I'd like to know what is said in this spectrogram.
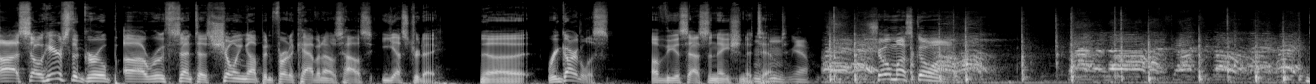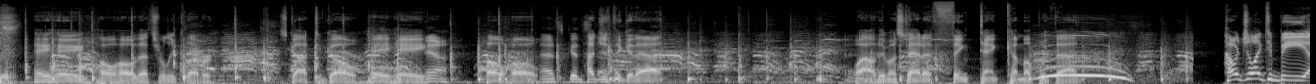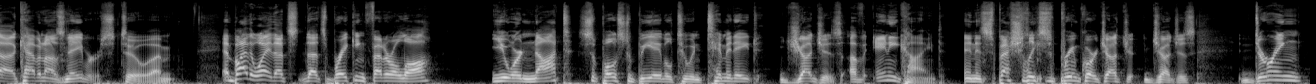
Uh, so here's the group uh, Ruth sent us showing up in front of Kavanaugh's house yesterday, uh, regardless of the assassination attempt. Yeah. Show must go on. Hey, hey, ho, ho. That's really clever. It's got to go. Hey, hey, Yeah. ho, ho. That's good How'd you think of that? Wow, they must have had a think tank come up with that. How would you like to be uh, Kavanaugh's neighbors too? Um, and by the way, that's that's breaking federal law. You are not supposed to be able to intimidate judges of any kind, and especially Supreme Court judge, judges during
